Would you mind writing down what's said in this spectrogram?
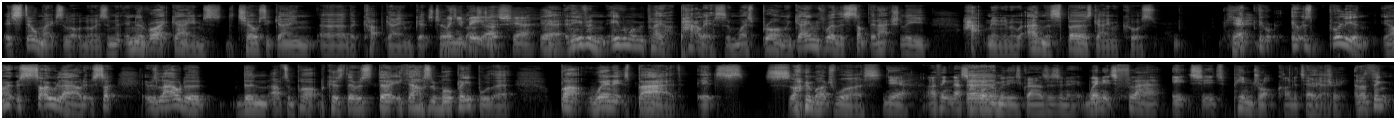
it still makes a lot of noise. And in the right games, the Chelsea game, uh, the cup game against Chelsea When you last beat year, us, yeah. yeah, and even even when we play like Palace and West Brom and games where there's something actually happening, in and the Spurs game, of course, yeah. it, it was brilliant. You know, it was so loud. It was so it was louder than Upton Park because there was thirty thousand more people there. But when it's bad, it's so much worse. Yeah, I think that's the problem Um, with these grounds, isn't it? When it's flat, it's it's pin drop kind of territory. And I think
